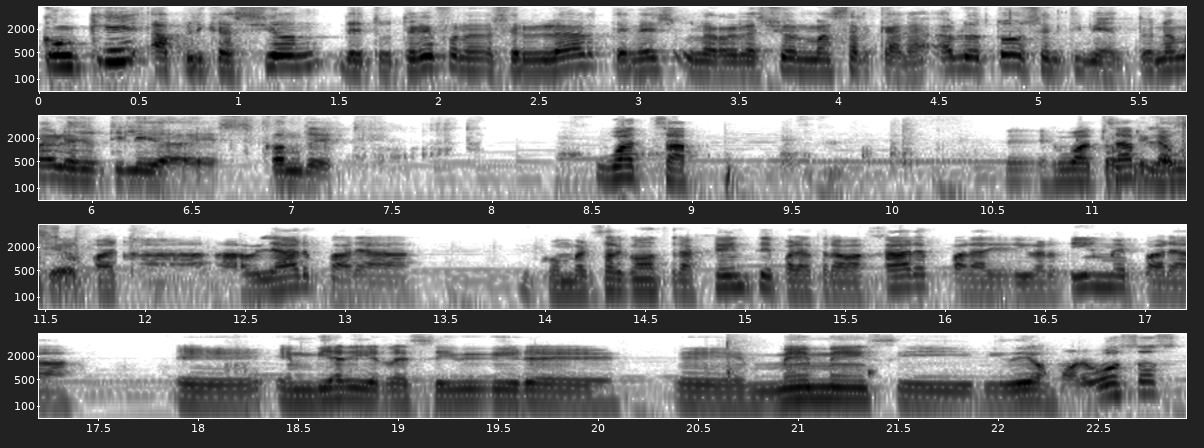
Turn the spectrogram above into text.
¿Con qué aplicación de tu teléfono celular tenés una relación más cercana? Hablo todo sentimiento, no me hables de utilidades. Conde. WhatsApp. Es WhatsApp, la uso para hablar, para conversar con otra gente, para trabajar, para divertirme, para eh, enviar y recibir eh, eh, memes y videos morbosos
